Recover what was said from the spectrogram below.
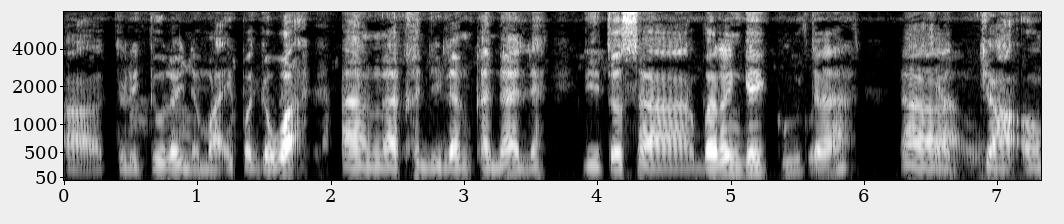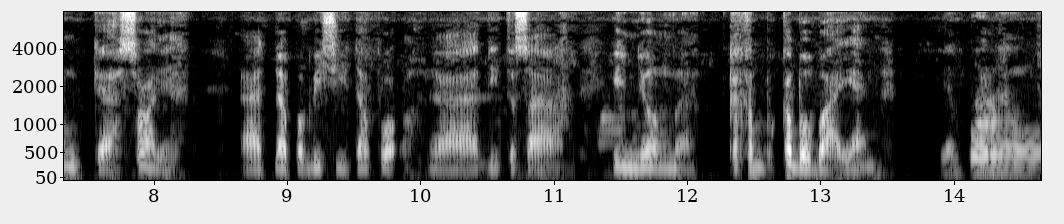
ah, tuloy-tuloy na maipagawa ang ah, kanilang kanal dito sa Barangay Kuta, uh, Jaong, Quezon. At napabisita po ah, dito sa inyong ah, kababayan. Yan puro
